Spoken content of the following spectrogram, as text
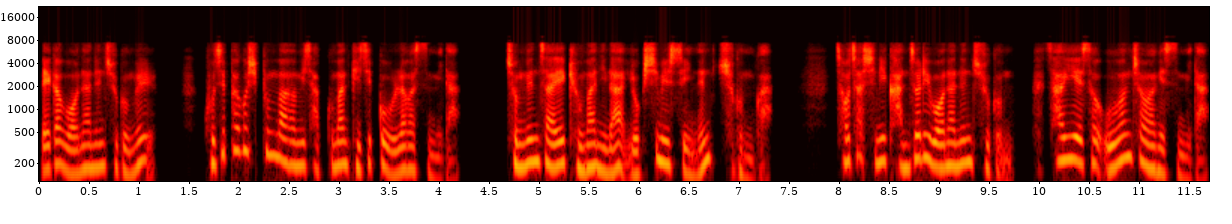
내가 원하는 죽음을 고집하고 싶은 마음이 자꾸만 비집고 올라왔습니다. 죽는 자의 교만이나 욕심일 수 있는 죽음과 저 자신이 간절히 원하는 죽음 그 사이에서 우왕좌왕했습니다.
